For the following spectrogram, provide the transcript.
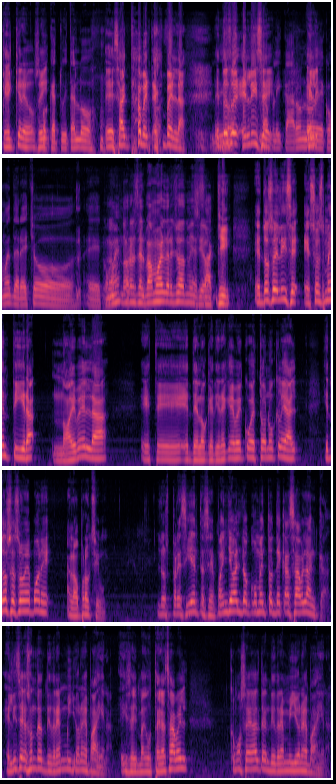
que él creo, sí. Porque Twitter lo. Exactamente, es verdad. Entonces, él le dice... aplicaron lo él- de cómo es derecho. Eh, ¿Cómo No- es? Nos reservamos el derecho de admisión. Exacto. Sí. Entonces él dice, eso es mentira, no hay verdad este, de lo que tiene que ver con esto nuclear. Y entonces eso me pone a lo próximo. Los presidentes se pueden llevar documentos de Casa Blanca. Él dice que son 33 millones de páginas. Y dice, me gustaría saber cómo se da 33 millones de páginas.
